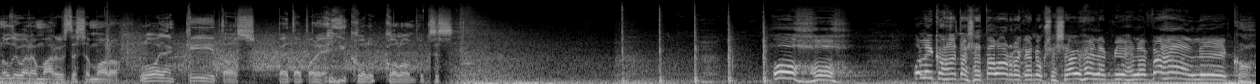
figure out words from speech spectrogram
Nutivainen Markus tässä moro. Luojan kiitos. Petopodi ei kuulu Kolumbuksessa. Oho, olikohan tässä talonrakennuksessa yhdelle miehelle vähän liiko?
